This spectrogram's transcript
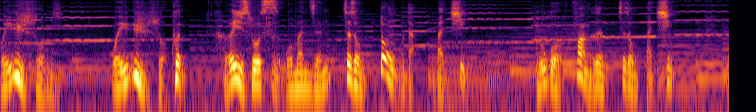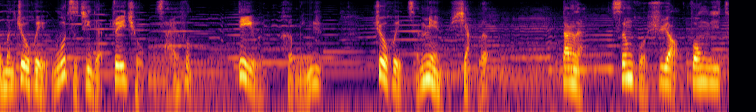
为欲所迷，为欲所困，可以说是我们人这种动物的本性。如果放任这种本性，我们就会无止境地追求财富、地位和名誉，就会沉湎于享乐。当然，生活需要丰衣足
